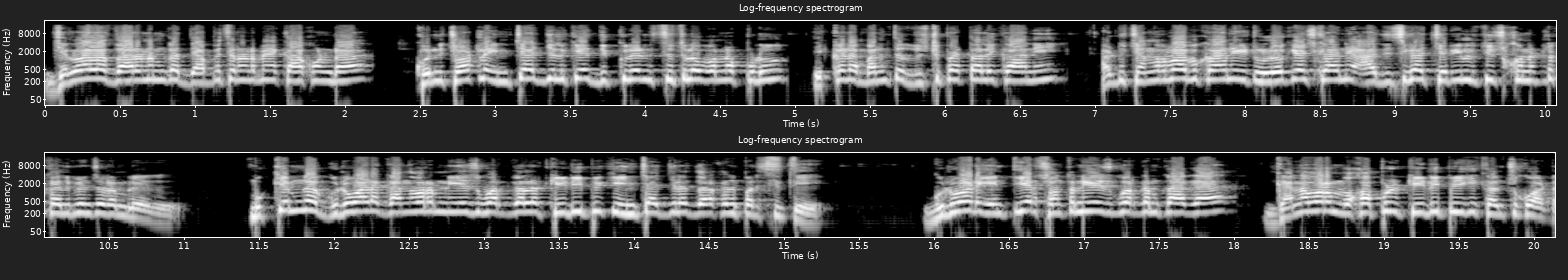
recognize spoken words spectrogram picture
జిల్లాల దారుణంగా దెబ్బతినడమే కాకుండా కొన్ని చోట్ల ఇన్ఛార్జీలకే దిక్కులేని స్థితిలో ఉన్నప్పుడు ఇక్కడ మరింత దృష్టి పెట్టాలి కానీ అటు చంద్రబాబు కానీ ఇటు లోకేష్ కానీ ఆ దిశగా చర్యలు తీసుకున్నట్లు కనిపించడం లేదు. ముఖ్యంగా గుడివాడ గన్నవరం నియోజకవర్గాల్లో టీడీపీకి ఇన్ఛార్జీలే దొరకని పరిస్థితి. గుడివాడ ఎన్టీఆర్ సొంత నియోజకవర్గం కాగా గన్నవరం ఒకప్పుడు టీడీపీకి కంచుకోట.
